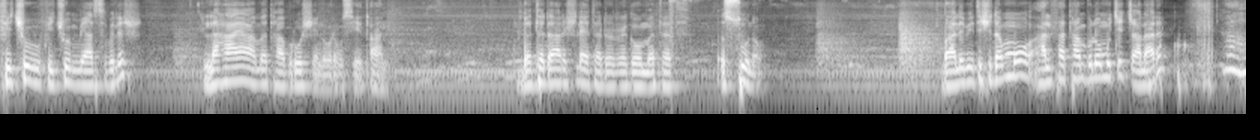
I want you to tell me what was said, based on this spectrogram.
ፍቹ ፍቹ የሚያስብልሽ ለሀያ ዓመት አብሮሽ የኖረው ሴጣን በትዳርሽ ላይ የተደረገው መተት እሱ ነው። ባለቤትሽ ደግሞ አልፈታም ብሎ ሙጭጭ አለ አይደል? አዎ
